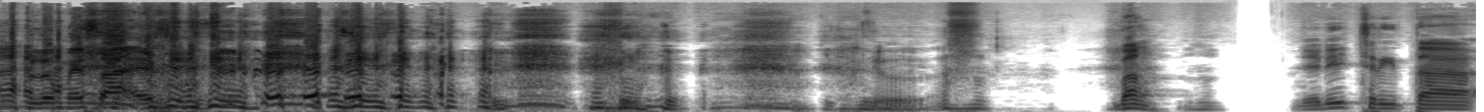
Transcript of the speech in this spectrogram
belum SAM. Gitu. Bang, jadi cerita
